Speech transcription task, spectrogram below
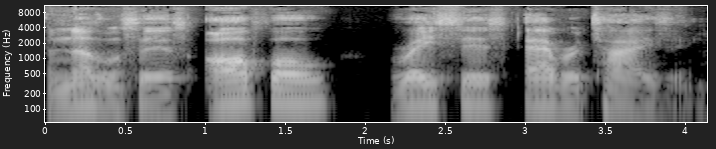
Another one says awful racist advertising.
